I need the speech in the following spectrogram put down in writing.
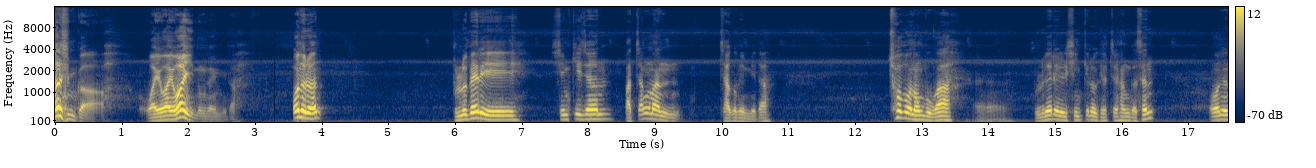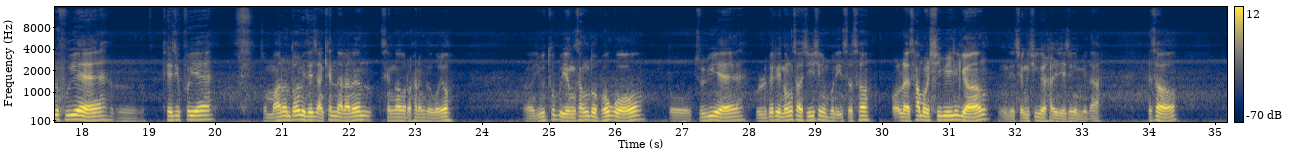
안녕하십니까. YYY 농장입니다. 오늘은 블루베리 심기 전 바짝만 작업입니다. 초보 농부가 어, 블루베리를 심기로 결정한 것은 5년 후에 음, 퇴직 후에 좀 많은 도움이 되지 않겠나라는 생각으로 하는 거고요. 어, 유튜브 영상도 보고 또 주위에 블루베리 농사 지으시는 분이 있어서 원래 3월 12일경 이제 정식을 할 예정입니다. 해서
